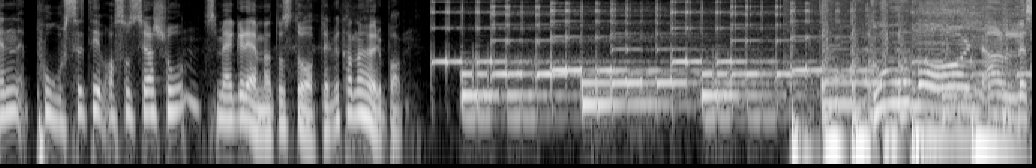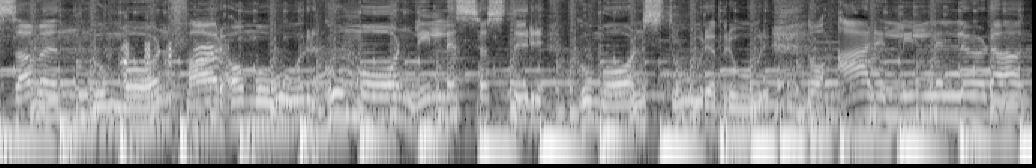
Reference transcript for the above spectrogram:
en positiv assosiasjon som jeg gleder meg til å stå opp til. Vi kan jo høre på den. Alle sammen. God morgen, far og mor. God morgen, lille søster. God morgen, storebror. Nå er det lille lørdag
